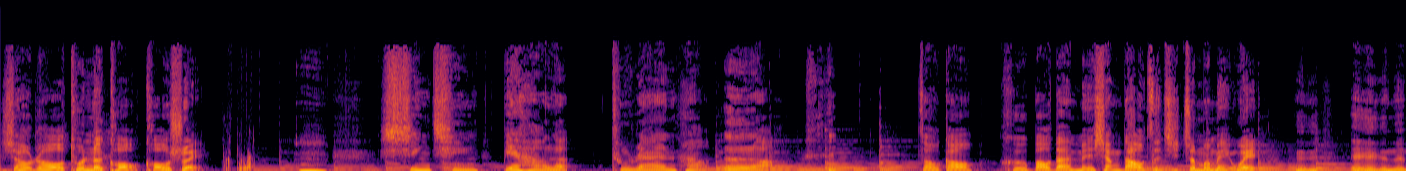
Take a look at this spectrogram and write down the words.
小柔吞了口口水，嗯，心情变好了，突然好饿哦。糟糕，荷包蛋没想到自己这么美味。那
